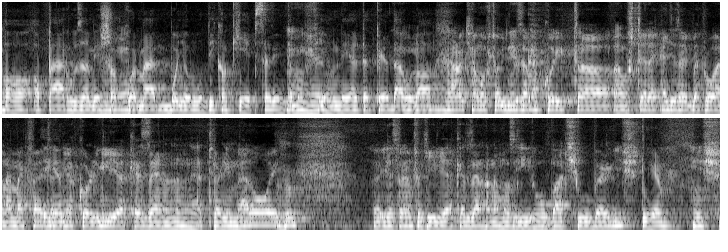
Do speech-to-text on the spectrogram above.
a, a párhuzam, és Igen. akkor már bonyolódik a kép szerintem Igen. a filmnél, tehát például Igen. a... Hát, ha most úgy nézem, akkor itt a, most tényleg egy az próbálnám megfeltetni, Igen. akkor Ilya Kezen lenne Terry Malloy, uh-huh illetve nem csak Ilya Kezen, hanem az író Bud Schulberg is. Igen. És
